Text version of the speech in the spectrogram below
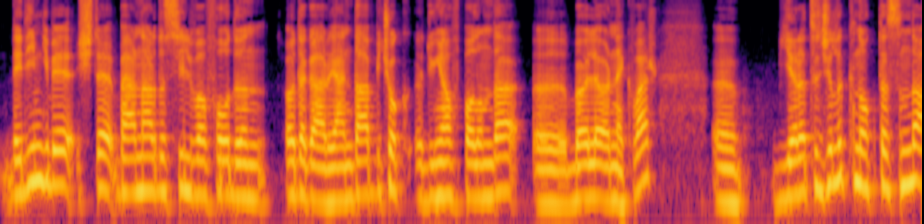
Dediğim gibi işte Bernardo Silva, Foden, Ödegaard yani daha birçok dünya futbolunda böyle örnek var yaratıcılık noktasında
